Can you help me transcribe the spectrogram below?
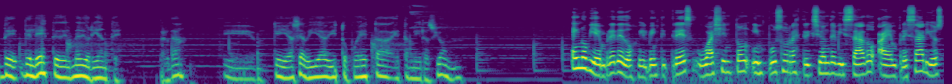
del este del Medio Oriente, ¿verdad? Que ya se había visto pues esta, esta migración. En noviembre de 2023, Washington impuso restricción de visado a empresarios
